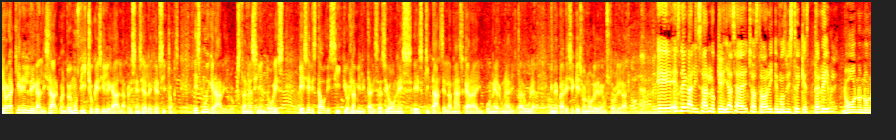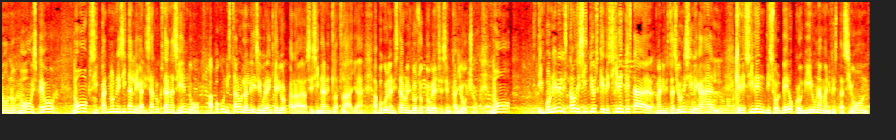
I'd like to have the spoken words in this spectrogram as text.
y ahora quieren legalizar cuando hemos dicho que es ilegal la presencia del ejército. Es muy grave lo que están haciendo. Es, es el estado de sitio, es la militarización, es, es quitarse la máscara, imponer una dictadura. Y me parece que eso no lo debemos tolerar. Eh, es legalizar lo que ya se ha hecho hasta ahora y que hemos visto y que es terrible. No, no, no, no, no, no, es peor. No, si no necesitan legalizar lo que están haciendo. ¿A poco necesitaron la ley de seguridad interior para asesinar en Tlatlaya? ¿A poco la necesitaron el 2 de octubre del 68? No, Imponer el estado de sitio es que deciden que esta manifestación es ilegal, que deciden disolver o prohibir una manifestación,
